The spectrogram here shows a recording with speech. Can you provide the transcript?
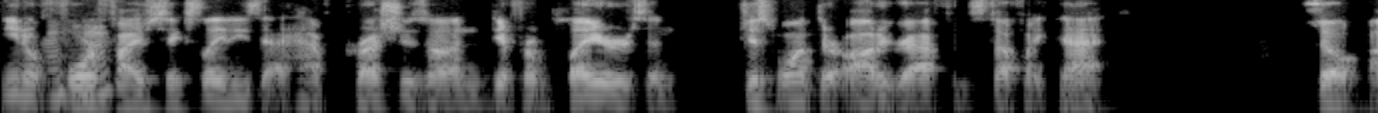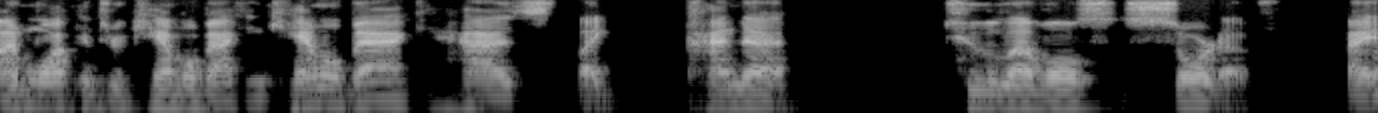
You know, four, hmm five, six ladies that have crushes on different players and just want their autograph and stuff like that. So I'm walking through Camelback, and Camelback has like kind of two levels, sort of. I,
